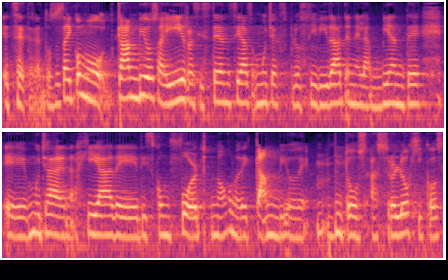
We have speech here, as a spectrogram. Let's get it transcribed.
etc. Entonces hay como cambios ahí, resistencias, mucha explosividad en el ambiente, eh, mucha energía de disconfort, ¿no? como de cambio, de puntos astrológicos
